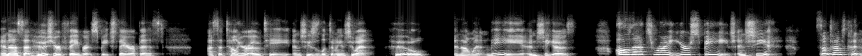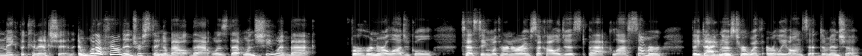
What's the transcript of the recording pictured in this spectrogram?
and i said who's your favorite speech therapist? I said tell your ot and she just looked at me and she went who? And i went me and she goes Oh, that's right, your speech. And she sometimes couldn't make the connection. And what I found interesting about that was that when she went back for her neurological testing with her neuropsychologist back last summer, they diagnosed her with early onset dementia.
